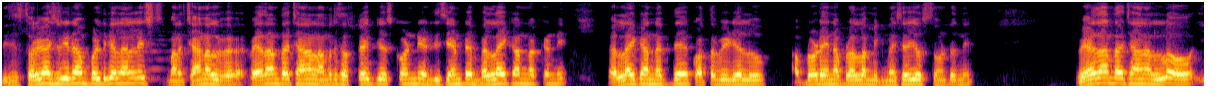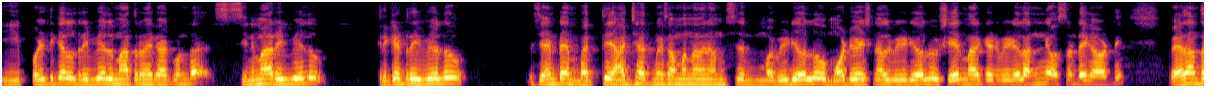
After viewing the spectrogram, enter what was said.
దిస్ ఇస్ త్వరగా శ్రీరామ్ పొలిటికల్ అనలిస్ట్. మన ఛానల్ వేదాంత ఛానల్ అందరూ సబ్స్క్రైబ్ చేసుకోండి. At the same time bell icon నొక్కండి. బెల్ ఐకాన్ నొక్కితే కొత్త వీడియోలు అప్లోడ్ అయినప్పుడల్లా మీకు మెసేజ్ వస్తూ ఉంటుంది. వేదాంత ఛానల్లో ఈ పొలిటికల్ రివ్యూలు మాత్రమే కాకుండా సినిమా రివ్యూలు క్రికెట్ రివ్యూలు సేమ్ టైం భక్తి ఆధ్యాత్మిక సంబంధమైన అంశ వీడియోలు మోటివేషనల్ వీడియోలు షేర్ మార్కెట్ వీడియోలు అన్నీ వస్తుంటాయి కాబట్టి వేదాంత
